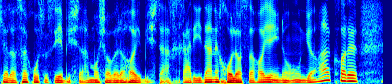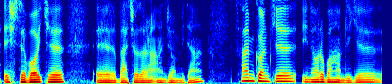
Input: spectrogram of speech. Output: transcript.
کلاس های خصوصی بیشتر مشاوره های بیشتر خریدن خلاصه های این و اون یا هر کار اشتباهی که بچه ها دارن انجام میدن. سعی می‌کنیم که اینا رو با هم دیگه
